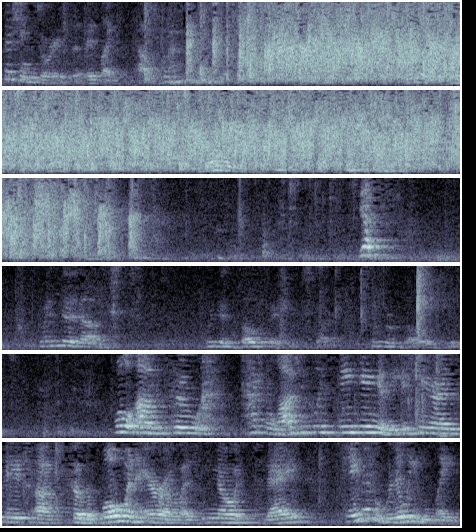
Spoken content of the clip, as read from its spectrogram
fishing stories that they'd like to tell. did um, we did bow fishing stuff. We were bow Well, um, so technologically speaking, in the eastern United States, uh, so the bow and arrow, as we know it today, came in really late.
